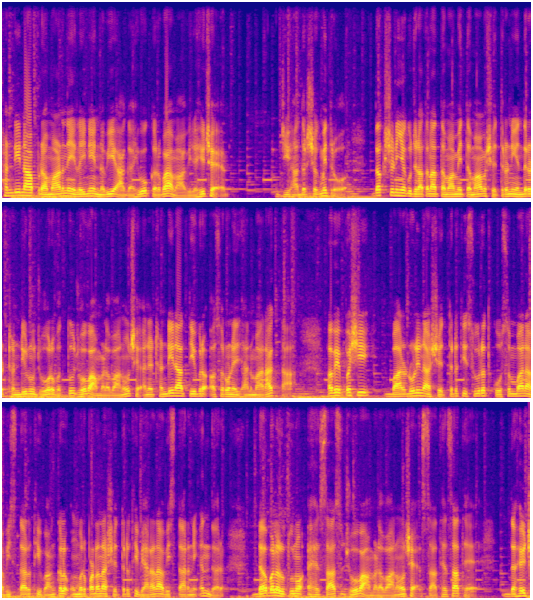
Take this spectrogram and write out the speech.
ઠંડીના પ્રમાણને લઈને નવી આગાહીઓ કરવામાં આવી રહી છે. જી હા, દર્શક મિત્રો, દક્ષિણીય ગુજરાતના તમામે તમામ ક્ષેત્રની અંદર ઠંડીનું જોર વધતું જોવા મળવાનું છે અને ઠંડીના તીવ્ર અસરોને ધ્યાનમાં રાખતા હવે પછી બારડોલીના ક્ષેત્રથી સુરત, કોસંબાના વિસ્તારથી વાંકલ, ઉમરપાડાના ક્ષેત્રથી વ્યારાના વિસ્તારની અંદર ડબલ ઋતુનો અહેસાસ જોવા મળવાનો છે. સાથે સાથે દહેજ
